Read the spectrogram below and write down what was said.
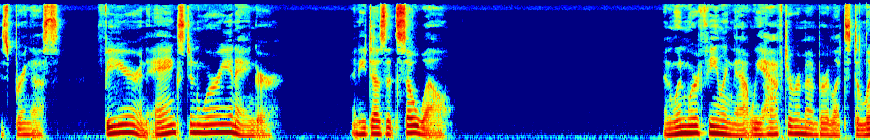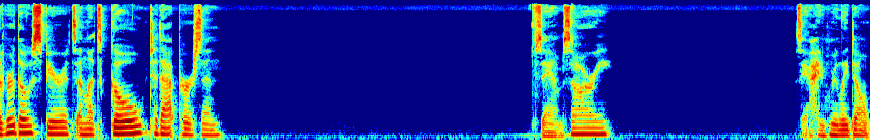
is bring us fear and angst and worry and anger. And he does it so well. And when we're feeling that, we have to remember let's deliver those spirits and let's go to that person. Say, I'm sorry. Say, I really don't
